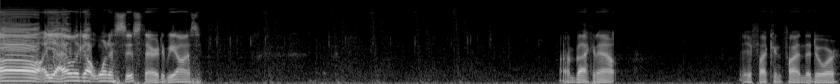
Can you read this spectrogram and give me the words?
Oh yeah, I only got one assist there to be honest. I'm backing out. If I can find the door.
